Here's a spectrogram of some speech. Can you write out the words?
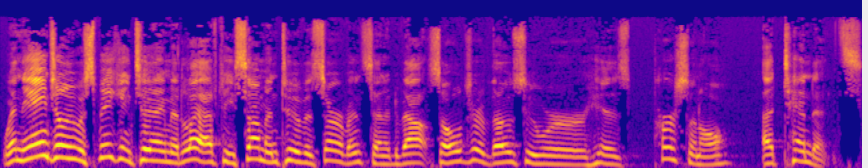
When the angel who was speaking to him had left, he summoned two of his servants and a devout soldier of those who were his personal attendants.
